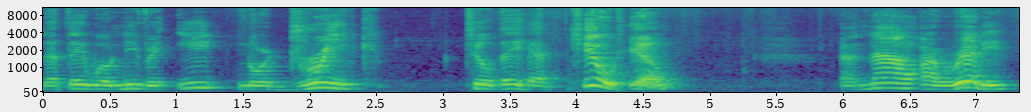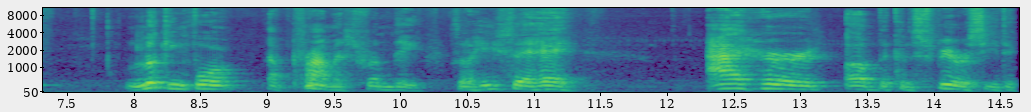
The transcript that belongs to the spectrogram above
that they will neither eat nor drink till they have killed him, and now are ready looking for a promise from thee. So he said, Hey, I heard of the conspiracy to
